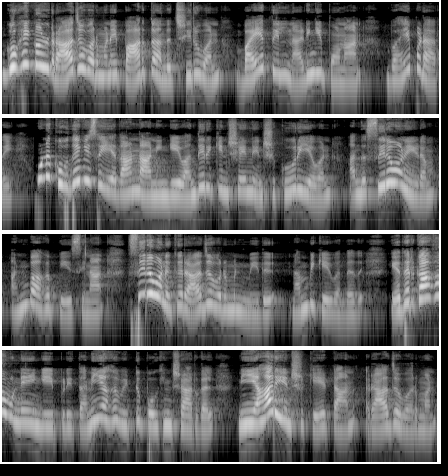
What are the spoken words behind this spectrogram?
குகைக்குள் ராஜவர்மனை பார்த்த அந்த சிறுவன் பயத்தில் நடுங்கி போனான். பயப்படாதே உனக்கு உதவி செய்யதான் நான் இங்கே வந்திருக்கின்றேன் என்று கூறியவன் அந்த சிறுவனிடம் அன்பாக பேசினான். சிறுவனுக்கு ராஜவர்மன் மீது நம்பிக்கை வந்தது. எதற்காக உன்னை இங்கே இப்படி தனியாக விட்டு விட்டு போகின்றார்கள். நீ யார்? என்று கேட்டான் ராஜவர்மன்.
